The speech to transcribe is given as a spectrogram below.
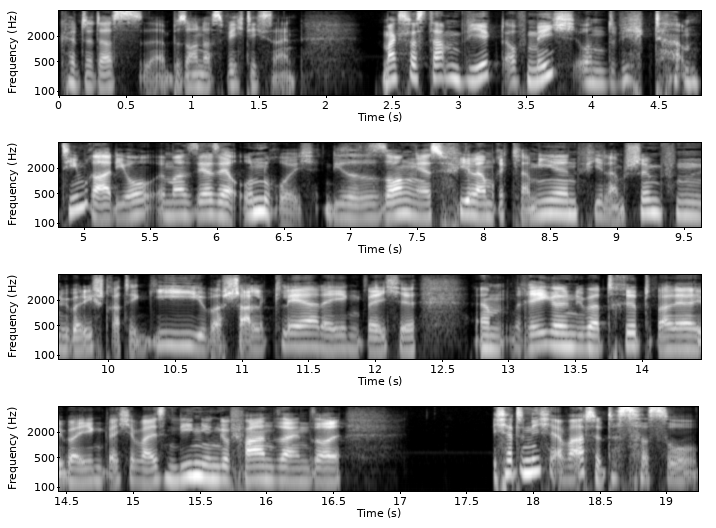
könnte das äh, besonders wichtig sein. Max Verstappen wirkt auf mich und wirkt am Teamradio immer sehr, sehr unruhig. In dieser Saison er ist viel am Reklamieren, viel am Schimpfen über die Strategie, über Charles Leclerc, der irgendwelche ähm, Regeln übertritt, weil er über irgendwelche weißen Linien gefahren sein soll ich hätte nicht erwartet, dass das so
